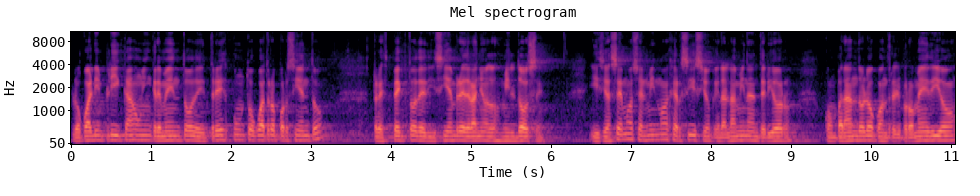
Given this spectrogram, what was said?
lo cual implica un incremento de 3.4% respecto de diciembre del año 2012. Y si hacemos el mismo ejercicio que la lámina anterior, comparándolo contra el promedio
